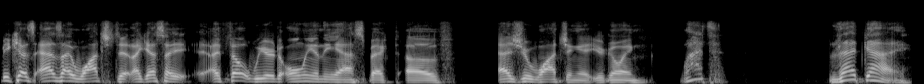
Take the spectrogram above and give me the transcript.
because as I watched it, I guess I I felt weird only in the aspect of as you're watching it, you're going, "What? That guy?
